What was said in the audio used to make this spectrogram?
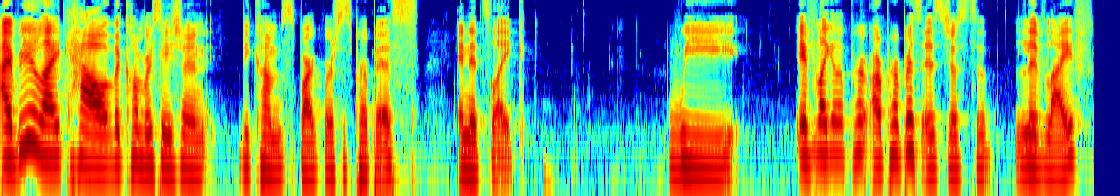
I really like how the conversation becomes spark versus purpose, and it's like we, if like our purpose is just to live life,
